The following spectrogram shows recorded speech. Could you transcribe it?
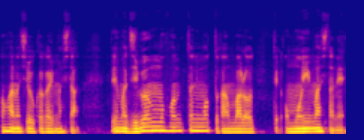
お話を伺いました。で、まあ、自分も本当にもっと頑張ろうって思いましたね。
